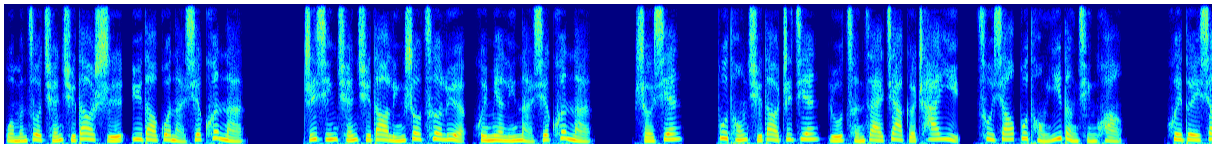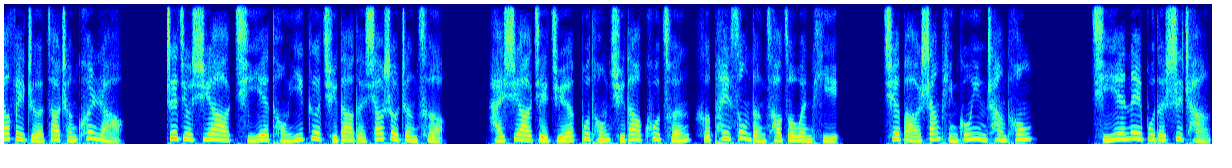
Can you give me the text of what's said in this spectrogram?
我们做全渠道时遇到过哪些困难？执行全渠道零售策略会面临哪些困难？首先，不同渠道之间如存在价格差异、促销不统一等情况，会对消费者造成困扰。这就需要企业统一各渠道的销售政策，还需要解决不同渠道库存和配送等操作问题，确保商品供应畅通。企业内部的市场、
